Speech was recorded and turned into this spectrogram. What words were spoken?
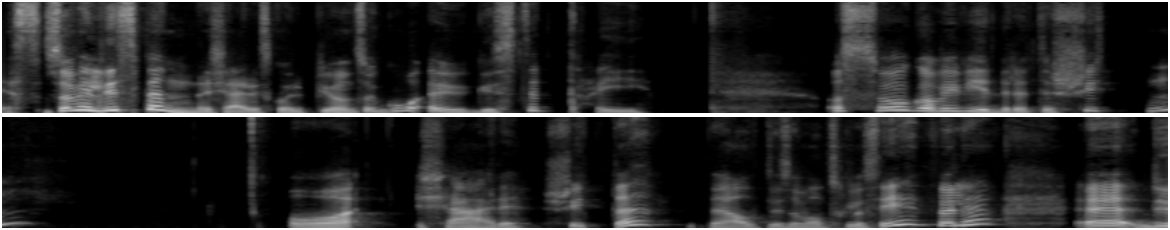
Yes. Så veldig spennende, kjære skorpion, så god august til deg. Og så går vi videre til skytten. Og kjære skytte, det er alltid så vanskelig å si, føler jeg. Eh, du,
